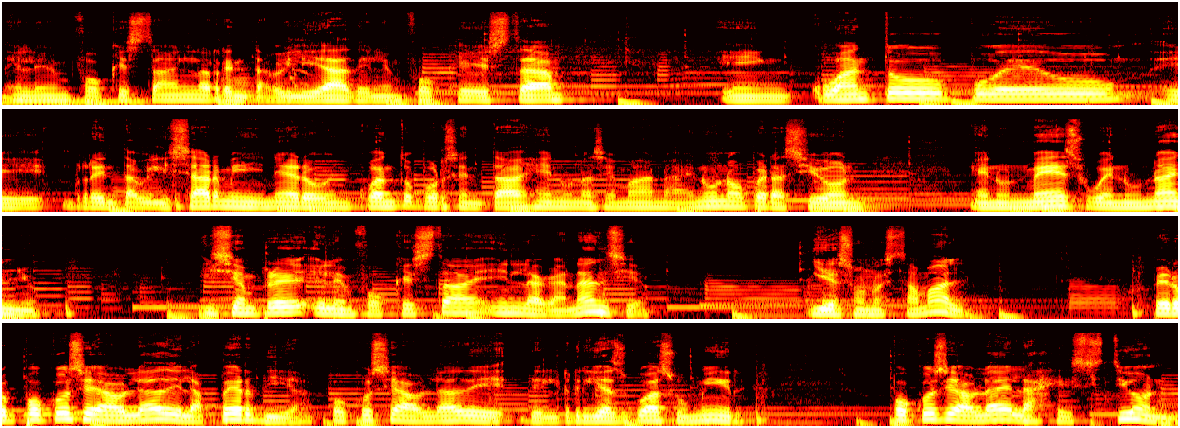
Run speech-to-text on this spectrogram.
el enfoque está en la rentabilidad, el enfoque está en cuánto puedo eh, rentabilizar mi dinero, en cuánto porcentaje en una semana, en una operación, en un mes o en un año. Y siempre el enfoque está en la ganancia. Y eso no está mal pero poco se habla de la pérdida, poco se habla de, del riesgo a asumir, poco se habla de la gestión.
